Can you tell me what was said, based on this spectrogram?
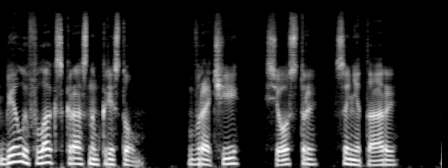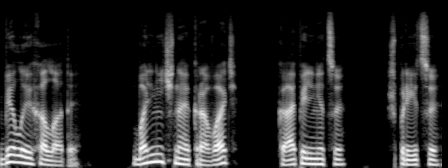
Белый флаг с красным крестом. Врачи, сестры, санитары, белые халаты. Больничная кровать, капельницы, шприцы,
